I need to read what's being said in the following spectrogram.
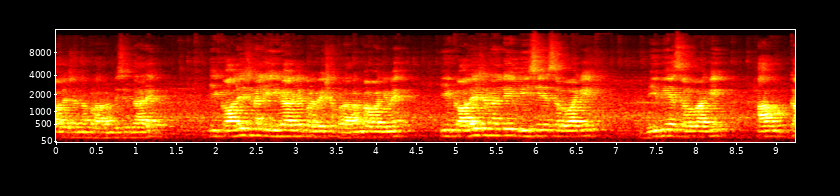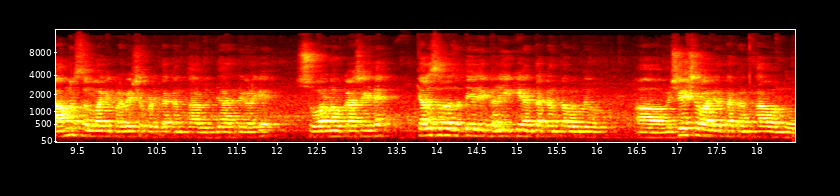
ಕಾಲೇಜನ್ನು ಪ್ರಾರಂಭಿಸಿದ್ದಾರೆ. ಈ ಕಾಲೇಜಿನಲ್ಲಿ ಈಗಾಗಲೇ ಪ್ರವೇಶ ಪ್ರಾರಂಭವಾಗಿವೆ. ಈ ಕಾಲೇಜಿನಲ್ಲಿ ಬಿ ಸಿ ಎ ಸಲುವಾಗಿ, ಬಿ ಬಿ ಎ ಸಲುವಾಗಿ ಹಾಗೂ ಕಾಮರ್ಸ್ ಸಲುವಾಗಿ ಪ್ರವೇಶ ಪಡಿತಕ್ಕಂಥ ವಿದ್ಯಾರ್ಥಿಗಳಿಗೆ ಸುವರ್ಣಾವಕಾಶ ಇದೆ. ಕೆಲಸದ ಜೊತೆಯಲ್ಲಿ ಕಲಿಕೆ ಅಂತಕ್ಕಂಥ ಒಂದು ವಿಶೇಷವಾಗಿರ್ತಕ್ಕಂಥ ಒಂದು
